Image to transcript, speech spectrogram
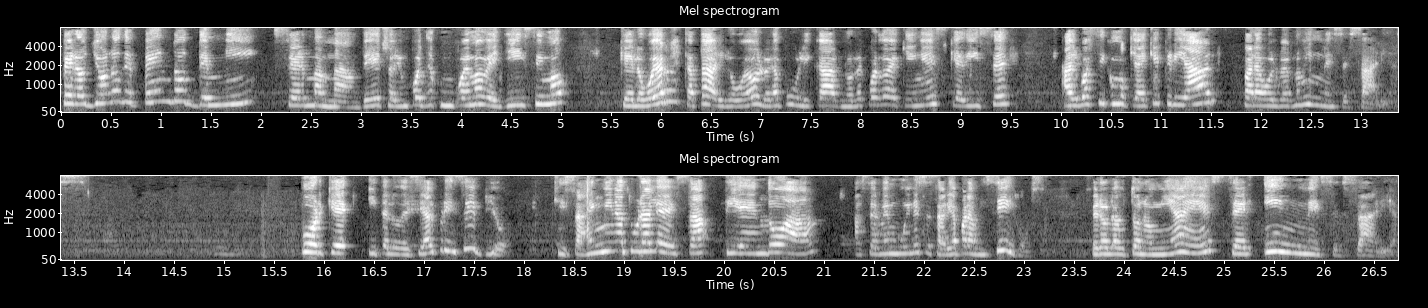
Pero yo no dependo de mí ser mamá. De hecho, hay un, poema, bellísimo que lo voy a rescatar y lo voy a volver a publicar, no recuerdo de quién es, que dice algo así como que hay que criar para volvernos innecesarias. Porque, y te lo decía al principio, quizás en mi naturaleza tiendo a hacerme muy necesaria para mis hijos, pero la autonomía es ser innecesaria.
